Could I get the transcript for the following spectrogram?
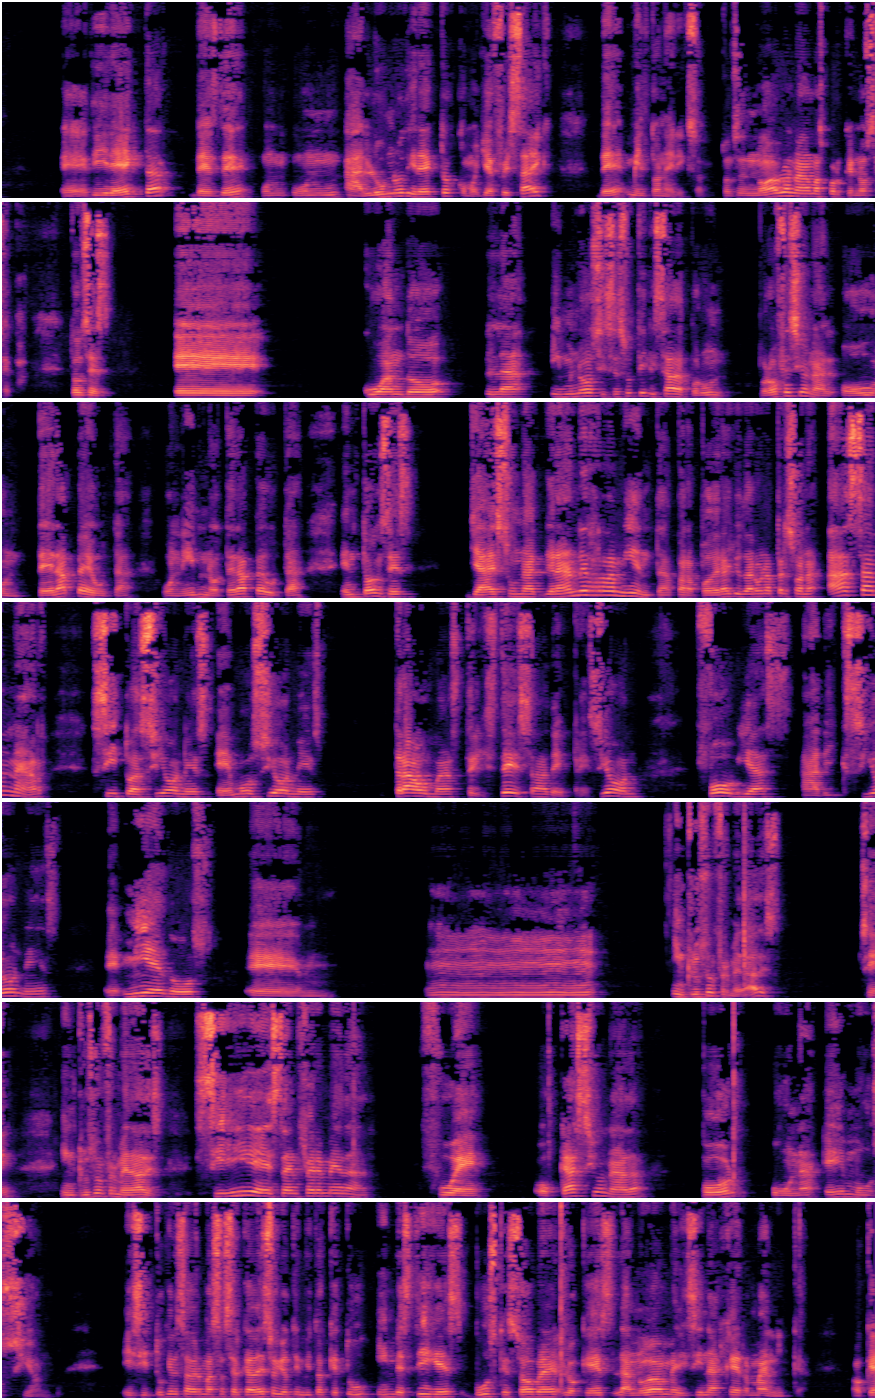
eh, directa desde un, alumno directo como Jeffrey Syke de Milton Erickson. Entonces, no hablo nada más porque no sepa. Entonces, eh, cuando la hipnosis es utilizada por un profesional o un terapeuta, un hipnoterapeuta, entonces ya es una gran herramienta para poder ayudar a una persona a sanar situaciones, emociones, traumas, tristeza, depresión, fobias, adicciones, eh, miedos, eh, mm, incluso enfermedades, ¿sí? Incluso enfermedades. Si esa enfermedad fue ocasionada por una emoción. Y si tú quieres saber más acerca de eso, yo te invito a que tú investigues, busques sobre lo que es la nueva medicina germánica, ¿ok?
